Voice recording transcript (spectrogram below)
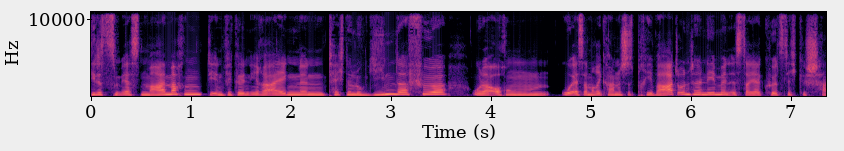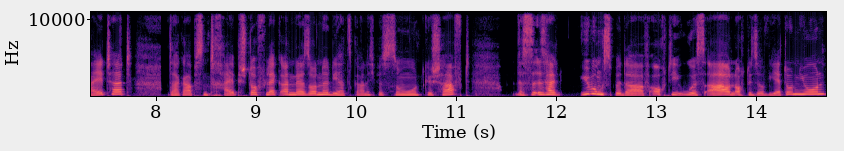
die das zum ersten Mal machen. Die entwickeln ihre eigenen Technologien dafür. Oder auch ein US-amerikanisches Privatunternehmen ist da ja kürzlich gescheitert. Da gab es einen Treibstoffleck an der Sonne, die hat es gar nicht bis zum Mond geschafft. Das ist halt Übungsbedarf. Auch die USA und auch die Sowjetunion,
